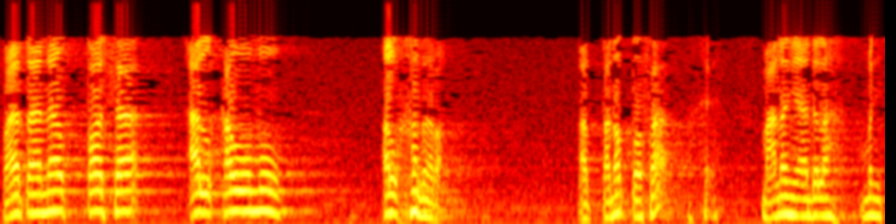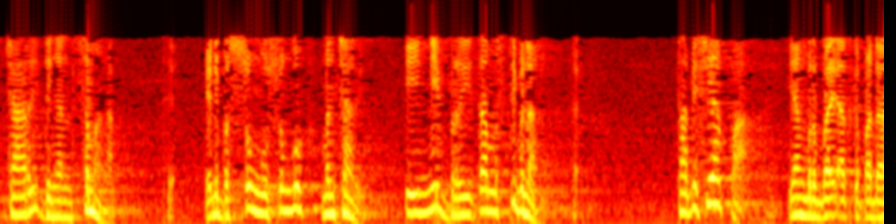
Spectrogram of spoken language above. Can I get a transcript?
Fatanattasa al-qaumu al-khadara. At-tanattasa maknanya adalah mencari dengan semangat jadi bersungguh-sungguh mencari. Ini berita mesti benar. Tapi siapa yang berbaiat kepada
